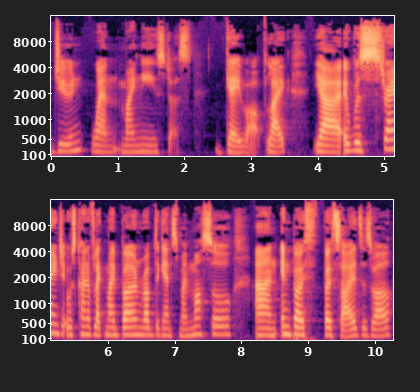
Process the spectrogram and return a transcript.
June when my knees just gave up. Like, yeah, it was strange. It was kind of like my bone rubbed against my muscle and in both both sides as well.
